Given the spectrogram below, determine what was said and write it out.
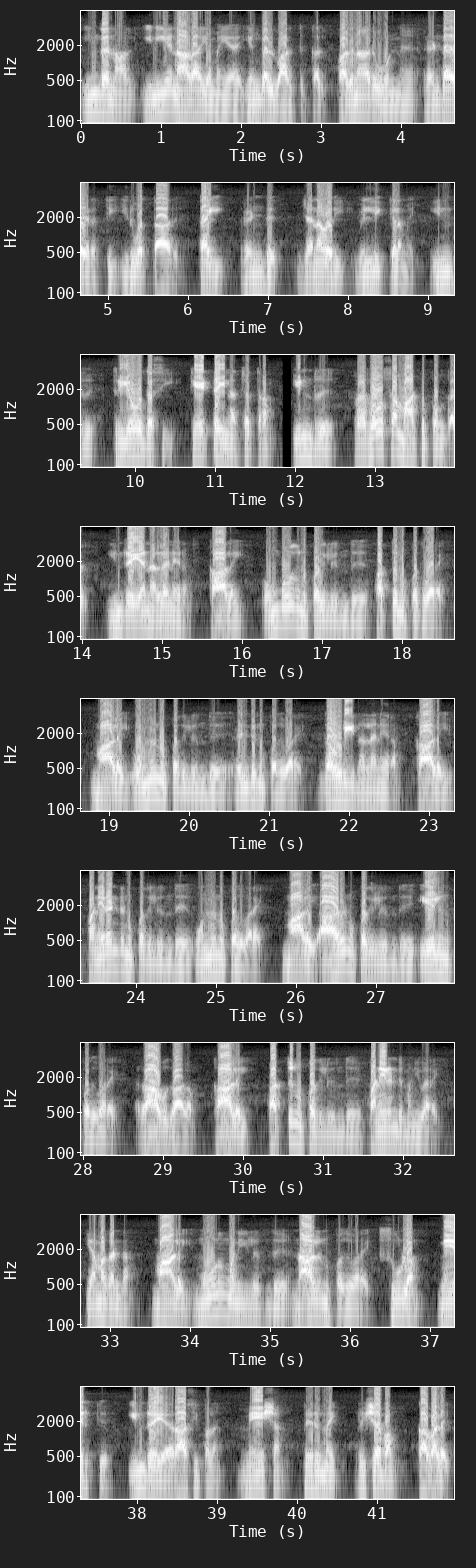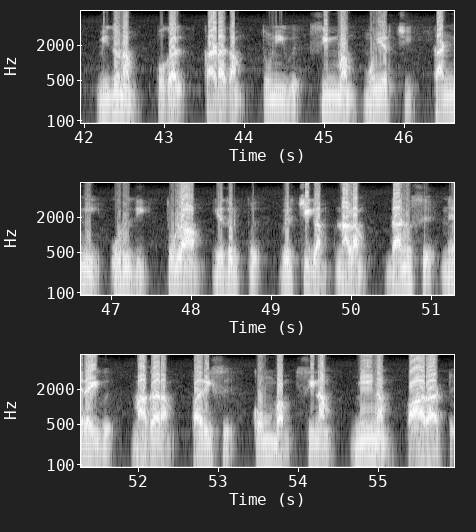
இந்த நாள் இனிய நாளாயமைய எங்கள் வாழ்த்துக்கள். பதினாறு ஒன்று ரெண்டாயிரத்தி இருபத்தாறு தை ரெண்டு ஜனவரி வெள்ளிக்கிழமை இன்று திரியோதசி கேட்டை நட்சத்திரம். இன்று பிரதோஷ மாட்டுப் பொங்கல் இன்றைய நல்ல நேரம். காலை ஒன்பது முப்பதிலிருந்து பத்து முப்பது வரை மாலை ஒன்று முப்பதிலிருந்து ரெண்டு முப்பது வரை கௌரி நல்ல நேரம். காலை பனிரெண்டு முப்பதிலிருந்து ஒன்று முப்பது வரை மாலை ஆறு முப்பதிலிருந்து ஏழு முப்பது வரை ராவு காலம். காலை பத்து முப்பதிலிருந்து பனிரெண்டு மணி வரை. யமகண்டம் மாலை மூணு மணியிலிருந்து நாலு முப்பது வரை. சூளம் மேற்கு இன்றைய ராசி பலன். மேஷம் பெருமை ரிஷபம் கவலை மிதுனம் புகழ் கடகம் துணிவு சிம்மம் முயற்சி கன்னி உறுதி துலாம் எதிர்ப்பு விருச்சிகம் நலம் தனுசு நிறைவு மகரம் பரிசு கும்பம் சினம் மீனம் பாராட்டு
